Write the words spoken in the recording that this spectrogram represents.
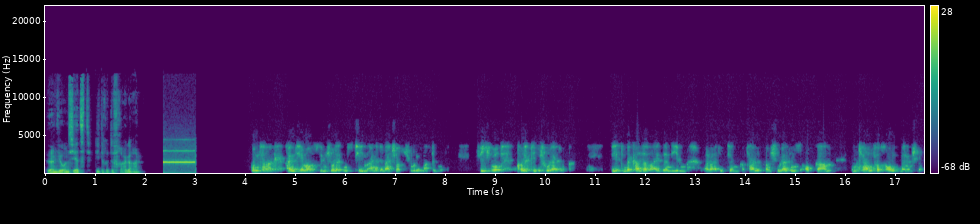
hören wir uns jetzt die dritte Frage an. Guten Tag. Ein Thema aus dem Schulleitungsteam einer Gemeinschaftsschule in Magdeburg. Stichwort kollektive Schulleitung. Sie ist in bekannter Weise neben einer effizienten Verteilung von Schulleitungsaufgaben im Kern Vertrauensmanagement.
